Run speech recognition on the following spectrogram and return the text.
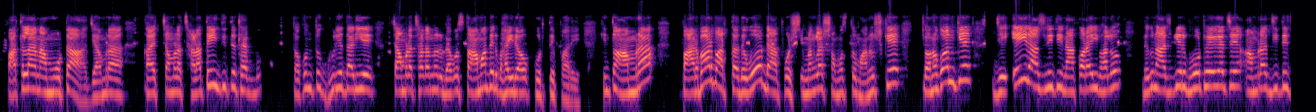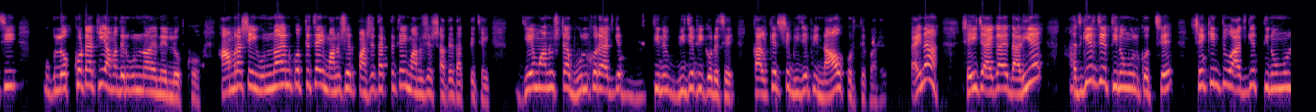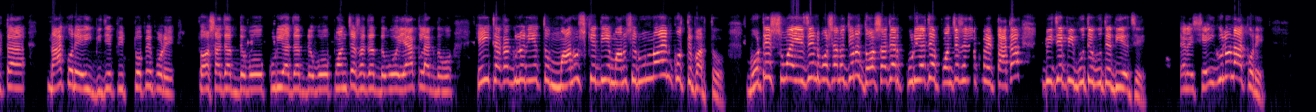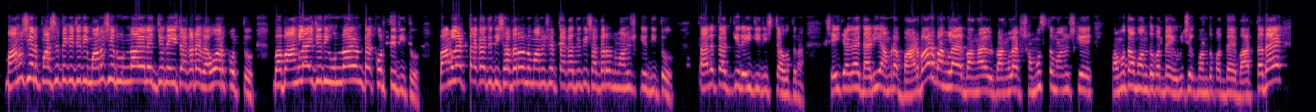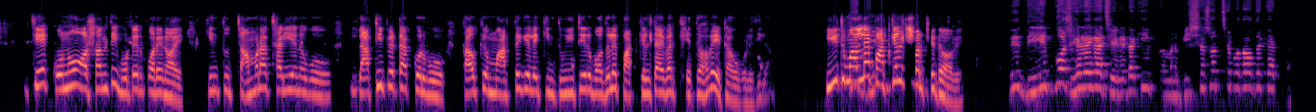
পাতলা না মোটা যে আমরা গায়ের চামড়া ছাড়াতেই দিতে থাকব? তখন তো ঘুরে দাঁড়িয়ে চামড়া ছাড়ানোর ব্যবস্থা আমাদের ভাইরাও করতে পারে। কিন্তু আমরা বারবার বার্তা দেবো পশ্চিমবাংলার সমস্ত মানুষকে, জনগণকে যে এই রাজনীতি না করাই ভালো। দেখুন, আজকের ভোট হয়ে গেছে, আমরা জিতেছি। লক্ষ্যটা কি? আমাদের উন্নয়নের লক্ষ্য। আমরা সেই উন্নয়ন করতে চাই, মানুষের পাশে থাকতে চাই, মানুষের সাথে থাকতে চাই। যে মানুষটা ভুল করে আজকে তিনি বিজেপি করেছে, কালকের সে বিজেপি নাও করতে পারে, তাই না? সেই জায়গায় দাঁড়িয়ে আজকের যে তৃণমূল করছে, সে কিন্তু আজকের তৃণমূলটা না করে এই বিজেপির টোপে পড়ে দশ হাজার দেবো, কুড়ি হাজার দেবো, পঞ্চাশ হাজার দেবো, এক লাখ দেবো, এই টাকাগুলো নিয়ে তো মানুষকে দিয়ে মানুষের উন্নয়ন করতে পারতো। ভোটের সময় এজেন্ট বসানোর জন্য দশ হাজার, কুড়ি হাজার, পঞ্চাশ হাজার করে টাকা বিজেপি বুতে বুতে দিয়েছে। তাহলে সেইগুলো না করে মানুষের পাশে থেকে যদি মানুষের উন্নয়নের জন্য এই টাকাটা ব্যবহার করতো বা বাংলায় যদি উন্নয়নটা করতে দিত, বাংলার টাকা যদি সাধারণ মানুষের টাকা যদি সাধারণ মানুষকে দিত, তাহলে তো আজকের এই জিনিসটা হতো না। সেই জায়গায় দাঁড়িয়ে আমরা বারবার বাংলার বাংলার সমস্ত মানুষকে মমতা বন্দ্যোপাধ্যায়, অভিষেক বন্দ্যোপাধ্যায় বার্তা দেয়। যে কোনো অশান্তি ভোটের পরে নয়। কিন্তু চামড়া ছাড়িয়ে নেব লাঠি পেটা করব কাউকে মারতে গেলে কিন্তু ইটের বদলে পাটকেলটা এবার খেতে হবে এটাও বলে দিলাম। ইট মারলে পাটকেলটা এবার খেতে হবে। দিলীপ ঘোষ হেরে গেছেন এটা কি মানে বিশ্বাস হচ্ছে কোথাও থেকে একটা?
